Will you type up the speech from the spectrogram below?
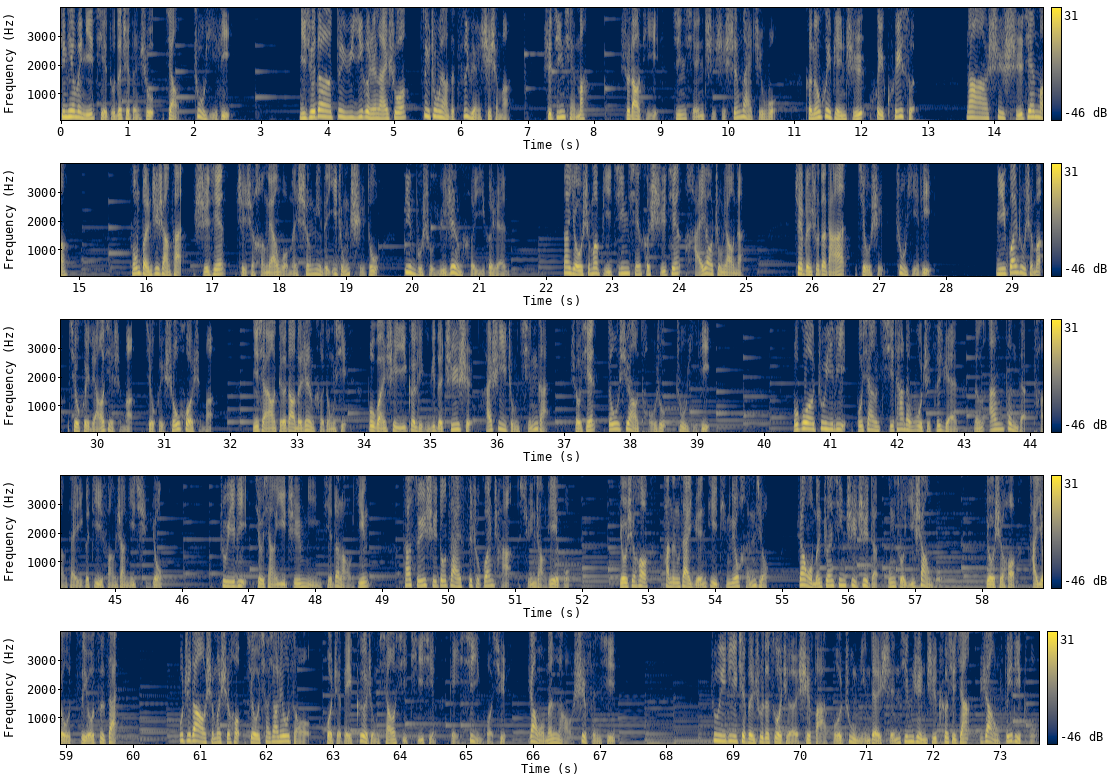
今天为你解读的这本书叫《注意力》。你觉得对于一个人来说，最重要的资源是什么？是金钱吗？说到底，金钱只是身外之物，可能会贬值，会亏损。那是时间吗？从本质上看，时间只是衡量我们生命的一种尺度，并不属于任何一个人。那有什么比金钱和时间还要重要呢？这本书的答案就是注意力。你关注什么，就会了解什么，就会收获什么。你想要得到的任何东西，不管是一个领域的知识，还是一种情感，首先都需要投入注意力。不过，注意力不像其他的物质资源，能安分地躺在一个地方让你取用。注意力就像一只敏捷的老鹰，它随时都在四处观察，寻找猎物。有时候，它能在原地停留很久，让我们专心致志地工作一上午。有时候他又自由自在，不知道什么时候就悄悄溜走，或者被各种消息提醒给吸引过去，让我们老是分心。注意力这本书的作者是法国著名的神经认知科学家让·菲利普，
